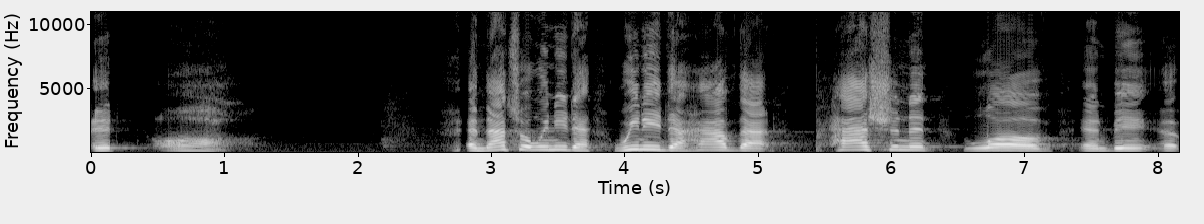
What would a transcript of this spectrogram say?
It, oh. And that's what we need to we need to have that passionate love and being uh,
